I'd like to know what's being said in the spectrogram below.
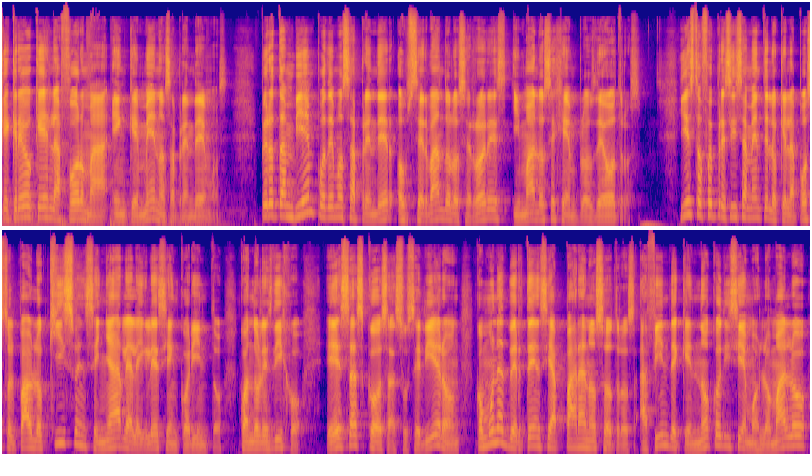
que creo que es la forma en que menos aprendemos. Pero también podemos aprender observando los errores y malos ejemplos de otros. Y esto fue precisamente lo que el apóstol Pablo quiso enseñarle a la iglesia en Corinto, cuando les dijo, esas cosas sucedieron como una advertencia para nosotros, a fin de que no codiciemos lo malo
